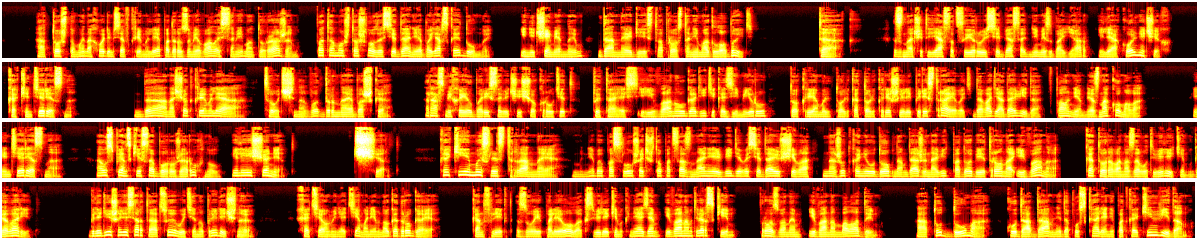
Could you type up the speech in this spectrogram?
А то, что мы находимся в Кремле, подразумевалось самим антуражем, потому что шло заседание Боярской думы, и ничем иным данное действо просто не могло быть. Так, Значит, я ассоциирую себя с одним из бояр или окольничих? Как интересно. Да, насчет Кремля. Точно, вот дурная башка. Раз Михаил Борисович еще крутит, пытаясь и Ивану угодить, и Казимиру, то Кремль только-только решили перестраивать, доводя до вида, вполне мне знакомого. Интересно, а Успенский собор уже рухнул или еще нет? Черт, какие мысли странные. Мне бы послушать, что подсознание в виде восседающего на жутко неудобном даже на вид подобии трона Ивана, которого назовут великим, говорит. Глядишь, и диссертацию вытяну приличную. Хотя у меня тема немного другая. Конфликт Зои Палеолог с великим князем Иваном Тверским, прозванным Иваном Молодым. А тут дума, куда дам не допускали ни под каким видом.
